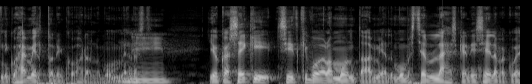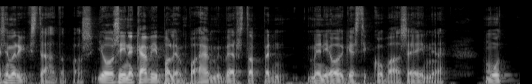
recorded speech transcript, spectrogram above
niin kuin Hamiltonin kohdalla mun mielestä. Niin. Joka sekin, siitäkin voi olla montaa mieltä. Mun mielestä se ei ollut läheskään niin selvä kuin esimerkiksi tämä tapaus. Joo, siinä kävi paljon pahemmin. Verstappen meni oikeasti kovaa seinää. Mutta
